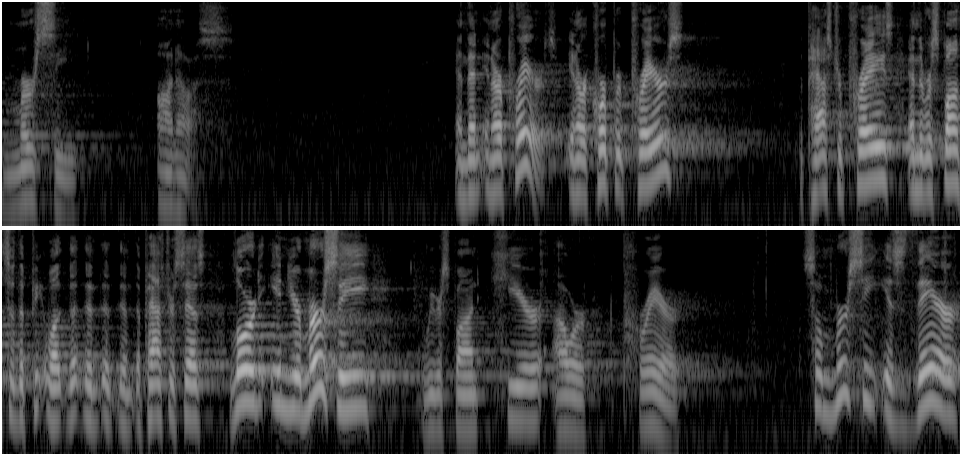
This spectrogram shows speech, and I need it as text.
mercy on us. And then in our prayers, in our corporate prayers, the pastor prays, and the response of the well, the, the, the, the pastor says, Lord, in your mercy, we respond, hear our prayer. So mercy is there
